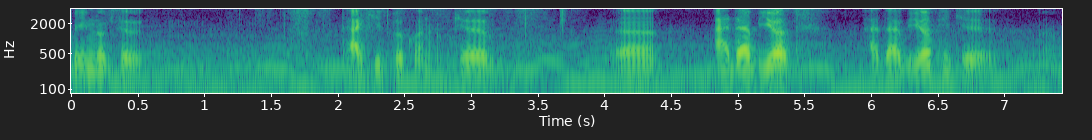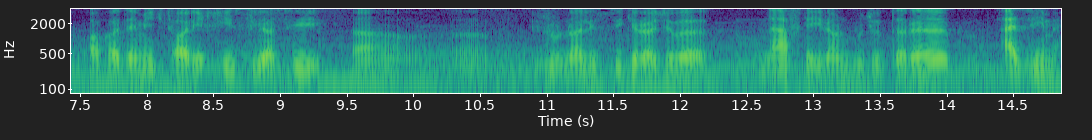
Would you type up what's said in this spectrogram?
به این نکته تاکید بکنم که ادبیات ادبیاتی که آکادمیک تاریخی سیاسی ژورنالیستی که راجع به نفت ایران وجود داره عظیمه.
